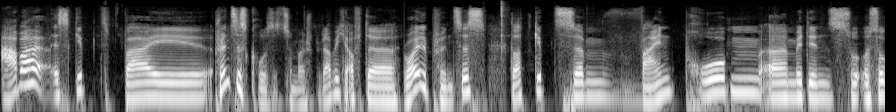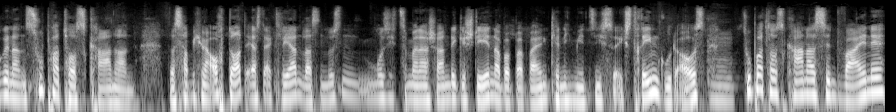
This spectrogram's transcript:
Aber es gibt bei Princess Cruises zum Beispiel, da habe ich auf der Royal Princess, dort gibt's ähm, Weinproben äh, mit den so, sogenannten Super Toskanern. Das habe ich mir auch dort erst erklären lassen müssen, muss ich zu meiner Schande gestehen, aber bei Wein kenne ich mich jetzt nicht so extrem gut aus. Super Toskaner sind Weine,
